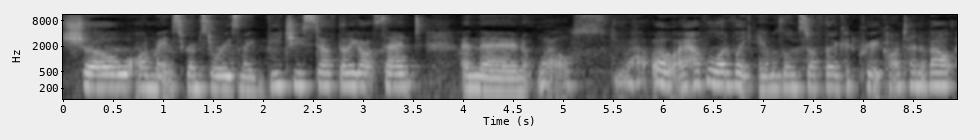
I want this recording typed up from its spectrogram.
show on my Instagram stories my Vici stuff that I got sent. And then what else do I have? Oh, I have a lot of like Amazon stuff that I could create content about.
